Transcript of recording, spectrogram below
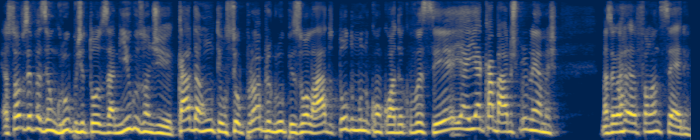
É só você fazer um grupo de todos os amigos, onde cada um tem o seu próprio grupo isolado, todo mundo concorda com você e aí acabaram os problemas. Mas agora, falando sério,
